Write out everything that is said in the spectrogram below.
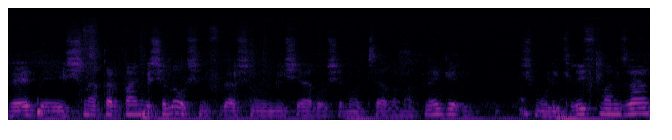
ובשנת 2003 נפגשנו עם מי שהיה ראש המועצה רמת נגב, שמוליק ריפמן ז"ל,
